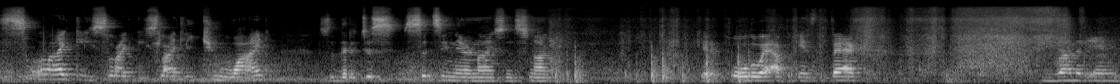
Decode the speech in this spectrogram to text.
slightly, slightly, slightly too wide so that it just sits in there nice and snug. Get it all the way up against the back. Run it in.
